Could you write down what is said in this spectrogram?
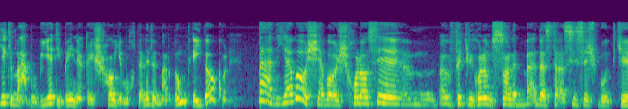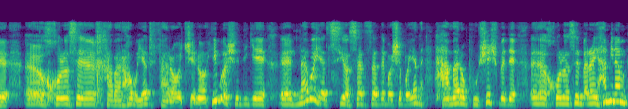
یک محبوبیتی بین قشرهای مختلف مردم پیدا کنه. بعد یواش یواش خلاصه فکر می‌کنم سال بعد از تأسیسش بود که خلاصه خبرها باید فراجناهی باشه دیگه. نباید سیاست زده باشه باید همه رو پوشش بده. خلاصه برای همینم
